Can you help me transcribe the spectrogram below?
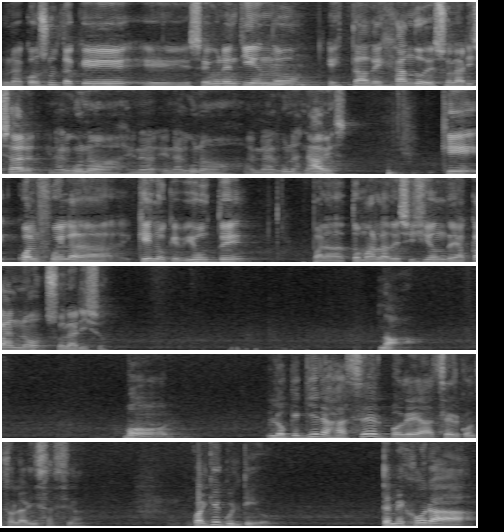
Una consulta que, eh, según entiendo, está dejando de solarizar en, algunos, en algunos, en algunas naves. ¿Qué, ¿Cuál fue la, qué es lo que vio usted para tomar la decisión de acá no solarizo? No. Vos, lo que quieras hacer, podés hacer con solarización. Cualquier cultivo. Te mejora.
